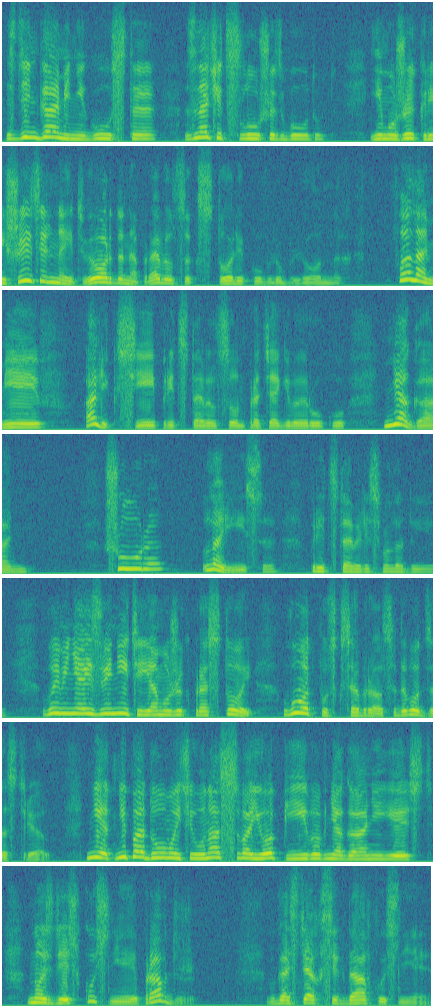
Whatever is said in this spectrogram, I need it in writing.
С деньгами не густо, значит, слушать будут. И мужик решительно и твердо направился к столику влюбленных. Фоломеев, Алексей, представился он, протягивая руку, Нягань, Шура, Лариса, представились молодые. Вы меня извините, я мужик простой, в отпуск собрался, да вот застрял. Нет, не подумайте, у нас свое пиво в Нягане есть, но здесь вкуснее, правда же? В гостях всегда вкуснее.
